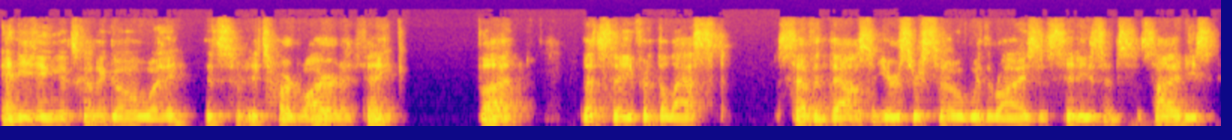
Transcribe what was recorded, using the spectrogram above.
anything that's going to go away. It's it's hardwired, I think. But let's say for the last seven thousand years or so, with the rise of cities and societies,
